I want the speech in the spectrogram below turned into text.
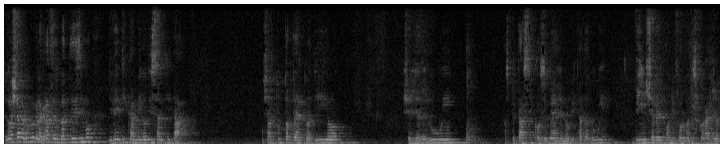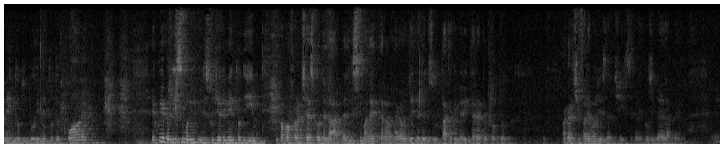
E lasciare proprio che la grazia del battesimo diventi cammino di santità. Lasciare tutto aperto a Dio, scegliere Lui, aspettarsi cose belle e novità da Lui, vincere ogni forma di scoraggiamento, di indurimento del cuore. E qui è bellissimo il suggerimento di, di Papa Francesco nella bellissima lettera, la Gaudete d'Exultate che meriterebbe proprio, magari ci faremo gli esercizi perché è così bella che eh,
